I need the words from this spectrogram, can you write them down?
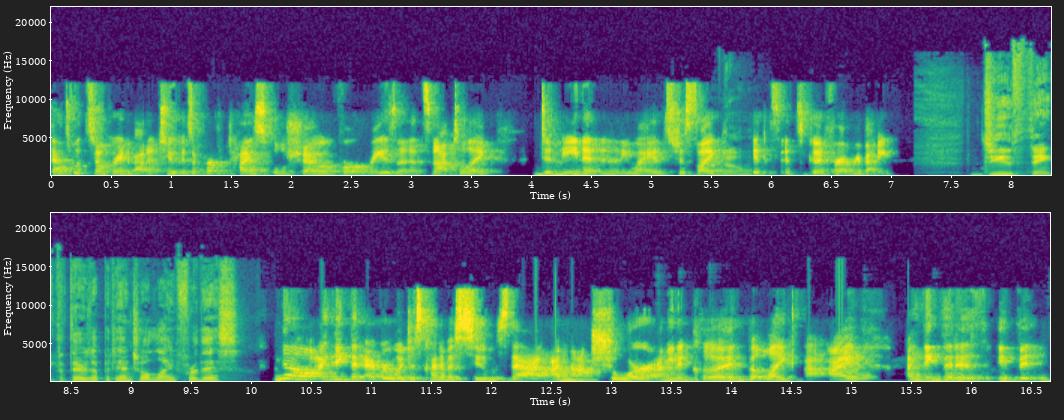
That's what's so great about it, too. It's a perfect high school show for a reason. It's not to like demean it in any way. It's just like no. it's it's good for everybody. Do you think that there's a potential life for this? No, I think that everyone just kind of assumes that. I'm not sure. I mean, it could, but like I I think that if if it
